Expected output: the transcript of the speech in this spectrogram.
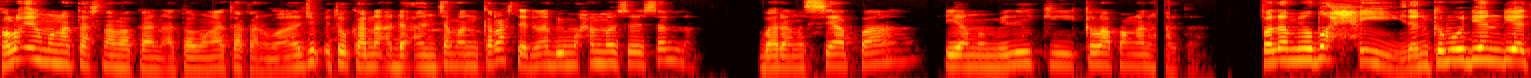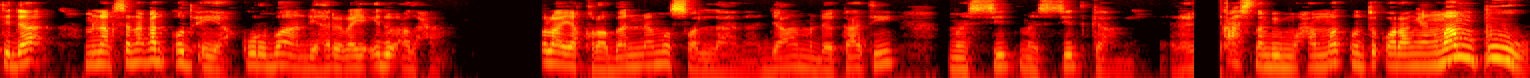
Kalau yang mengatasnamakan atau mengatakan wajib itu karena ada ancaman keras dari Nabi Muhammad SAW. Barang siapa yang memiliki kelapangan harta. Falam yudhi dan kemudian dia tidak melaksanakan udhiyah, kurban di hari raya Idul Adha. Fala yaqrabanna musallana. Jangan mendekati masjid-masjid kami. Khas Nabi Muhammad untuk orang yang mampu.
